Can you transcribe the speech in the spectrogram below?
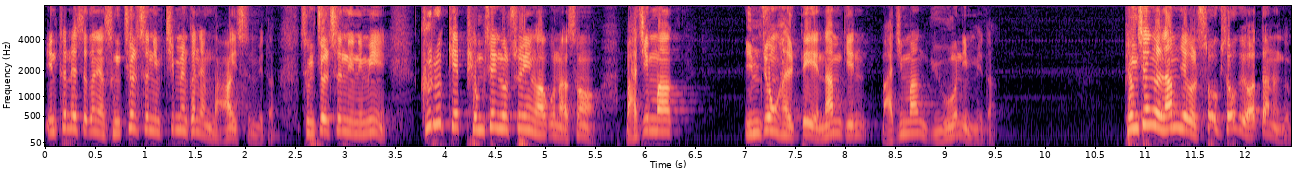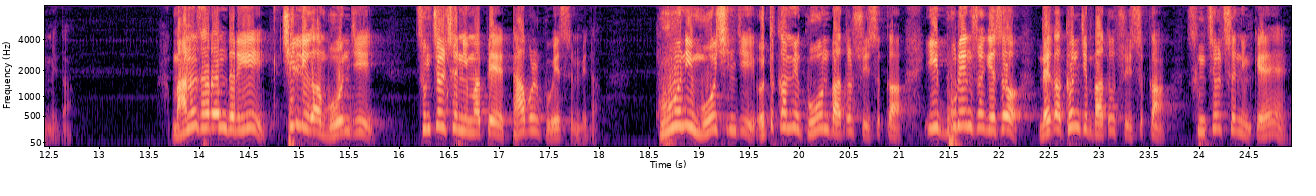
인터넷에 그냥 성철 스님 치면 그냥 나와 있습니다. 성철 스님이 그렇게 평생을 수행하고 나서 마지막 임종할 때에 남긴 마지막 유언입니다. 평생을 남력을 속 속여 왔다는 겁니다. 많은 사람들이 진리가 뭔지 성철 스님 앞에 답을 구했습니다. 구원이 무엇인지 어떻게 하면 구원받을 수 있을까? 이 불행 속에서 내가 건진받을 수 있을까? 성철 스님께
